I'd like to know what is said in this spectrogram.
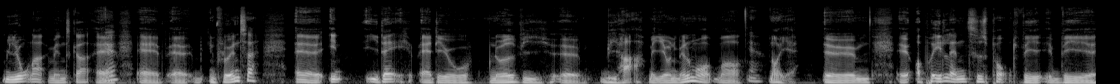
millioner af mennesker af, ja. af, af influenza. Uh, ind, I dag er det jo noget, vi, uh, vi har med jævne mellemrum, og ja. nå ja, øh, og på et eller andet tidspunkt vil, vil,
